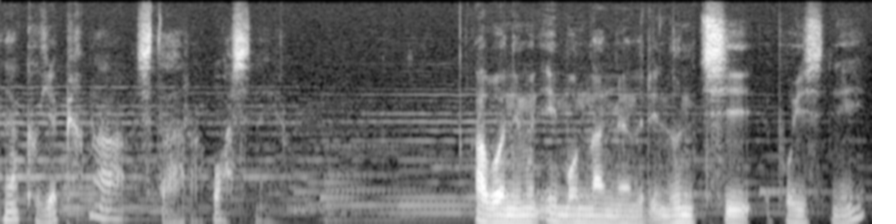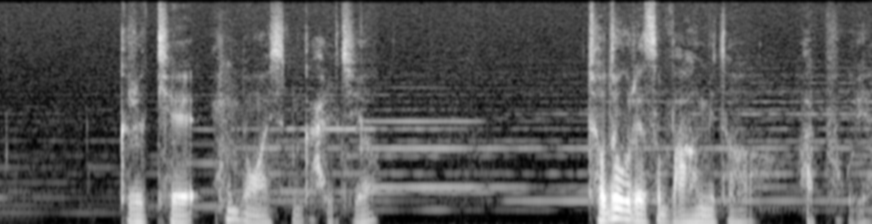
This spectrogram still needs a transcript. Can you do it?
그냥 그게 편하시다라고 하시네요. 아버님은 이 못난 며느리 눈치 보이시니 그렇게 행동하시는 거 알지요? 저도 그래서 마음이 더 아프고요.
